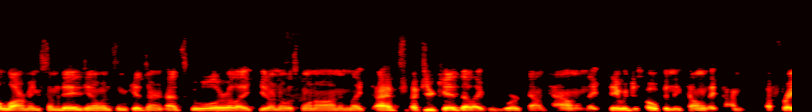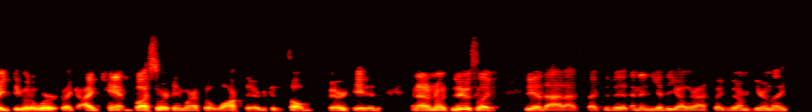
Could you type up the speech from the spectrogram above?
alarming some days, you know, when some kids aren't at school or like you don't know what's going on. And like I have a few kids that like work downtown, and like they would just openly tell me like I'm afraid to go to work. Like I can't bus to work anymore. I have to walk there because it's all barricaded, and I don't know what to do. So like you have that aspect of it, and then you get the other aspect of it. I'm hearing like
